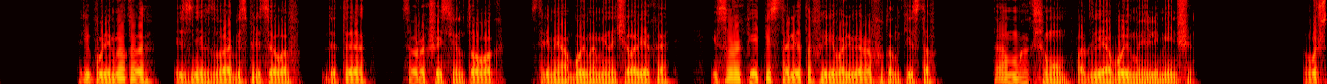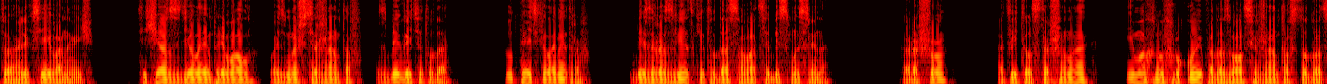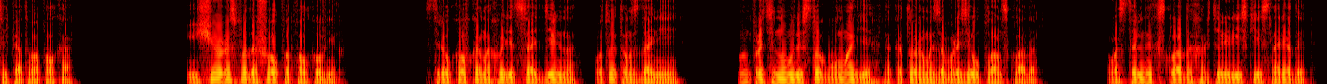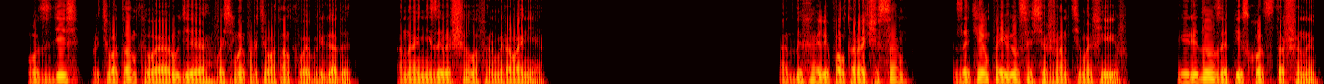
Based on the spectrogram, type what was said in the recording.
Три пулемета, из них два без прицелов, ДТ, 46 винтовок с тремя обоймами на человека и 45 пистолетов и револьверов у танкистов. Там максимум по две обоймы или меньше. Вот что, Алексей Иванович, сейчас сделаем привал, возьмешь сержантов, сбегайте туда. Тут пять километров. Без разведки туда соваться бессмысленно. Хорошо, ответил старшина и, махнув рукой, подозвал сержантов 125-го полка. Еще раз подошел подполковник. Стрелковка находится отдельно, вот в этом здании. Он протянул листок бумаги, на котором изобразил план склада. В остальных складах артиллерийские снаряды, вот здесь противотанковое орудие 8-й противотанковой бригады. Она не завершила формирование. Отдыхали полтора часа, затем появился сержант Тимофеев. Передал записку от старшины.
